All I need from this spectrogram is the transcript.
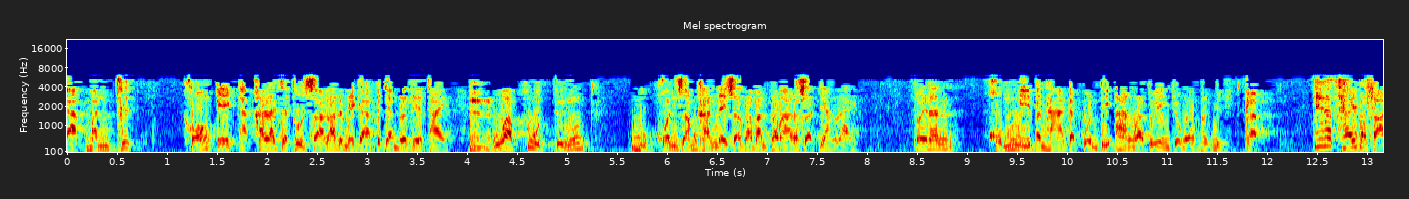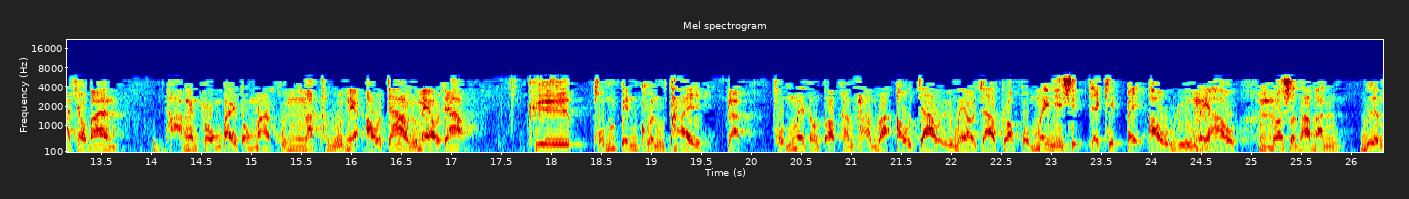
จากบันทึกของเอกอัครราชทูตสหรัฐอเมริกาประจำประเทศไทยอืมว่าพูดถึงบุคคลสำคัญในสถาบันพระมหากษัตริย์อย่างไร เพราะฉะนั้นผมมีปัญหากับคนที่อ้างว่าตัวเองจงรักภักดีครับ ที่ถ้าใช้ภาษาชาวบ้าน ถามกันตรงไปตรงมา คุณนัทวุฒิเนี่ยเอาเจ้าหรือไม่เอาเจ้า คือผมเป็นคนไทยครับผมไม่ต้องตอบคำถามว่าเอาเจ้าหรือไม่เอาเจ้า เพราะผมไม่มีสิทธิ์จะคิดไปเอาหรือไม่เอาอืมเพราะสถาบันเบื้อง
